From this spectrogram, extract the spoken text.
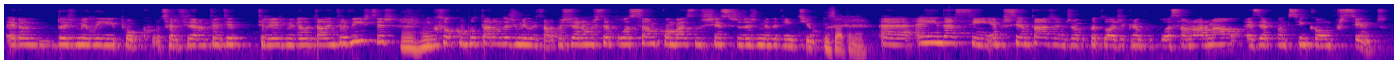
eram 2 mil e pouco, ou seja, fizeram 33 mil e tal entrevistas uhum. e que só completaram 2 mil e tal. Depois fizeram uma extrapolação com base nos censos de 2021. Exatamente. Uh, ainda assim, a percentagem de jogo patológico na população normal é 0,5 a 1%.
